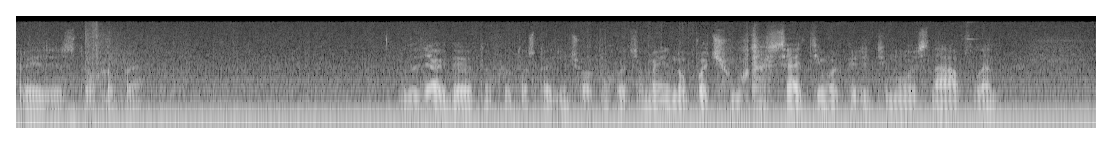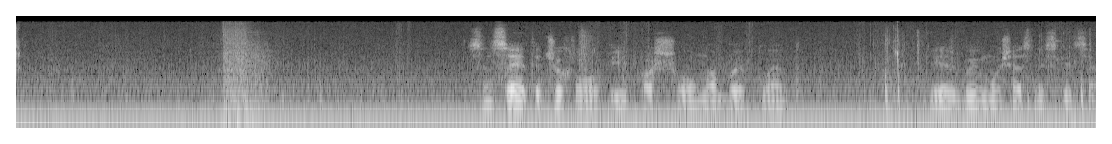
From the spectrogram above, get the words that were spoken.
Крейзи 100 HP. Зодиак дает инфу, то, что один чувак находится в main е, но почему-то вся тима перетянулась на A plant. Сенсей это чухнул и пошел на B plant. Лишь бы ему сейчас не слиться.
